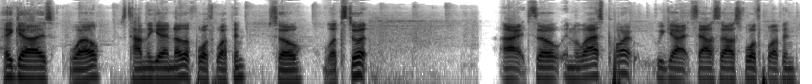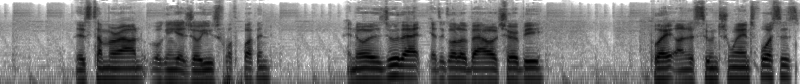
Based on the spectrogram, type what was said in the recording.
Hey guys, well, it's time to get another fourth weapon, so let's do it. Alright, so in the last part, we got Cao Cao's fourth weapon. This time around, we're gonna get Zhou Yu's fourth weapon. In order to do that, you have to go to the Battle of Chi, play under Sun Quan's forces,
